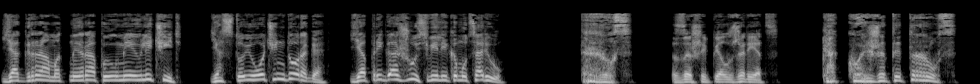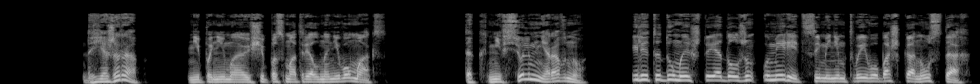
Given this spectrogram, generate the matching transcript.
Я грамотный раб и умею лечить! Я стою очень дорого! Я пригожусь великому царю!» «Трус!» — зашипел жрец. «Какой же ты трус!» «Да я же раб!» — непонимающе посмотрел на него Макс. «Так не все ли мне равно? Или ты думаешь, что я должен умереть с именем твоего башка на устах?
